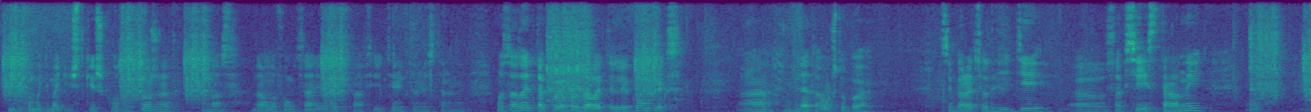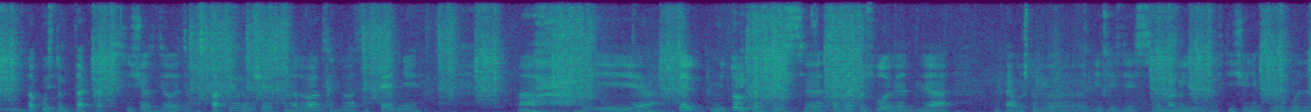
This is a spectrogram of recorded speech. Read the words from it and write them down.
физико-математические школы, тоже у нас давно функционируют по всей территории страны. Вот создать такой образовательный комплекс э, для того, чтобы собирать сюда детей со всей страны, допустим, так, как сейчас делается по спортивной части, на 20-25 дней. А, и цель не только здесь э, создать условия для того, чтобы дети здесь могли в течение всего года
